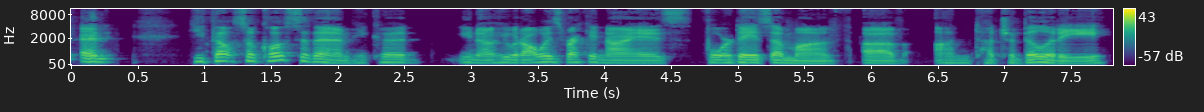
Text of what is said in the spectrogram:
and he felt so close to them. He could, you know, he would always recognize four days a month of untouchability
